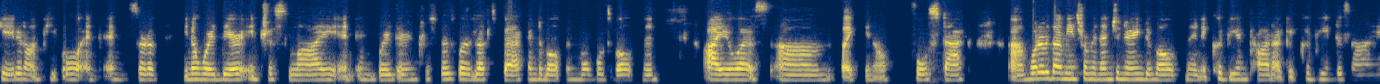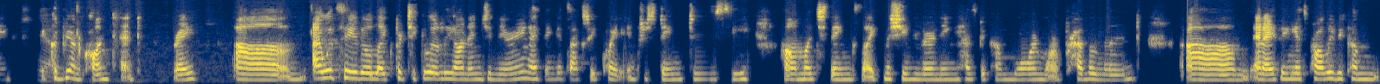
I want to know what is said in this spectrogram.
gate it on people and and sort of you know where their interests lie and, and where their interest is whether that's back-end development mobile development ios um, like you know full stack um, whatever that means from an engineering development it could be in product it could be in design yeah. it could be on content right um, i would say though like particularly on engineering i think it's actually quite interesting to see how much things like machine learning has become more and more prevalent um, and i think it's probably become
